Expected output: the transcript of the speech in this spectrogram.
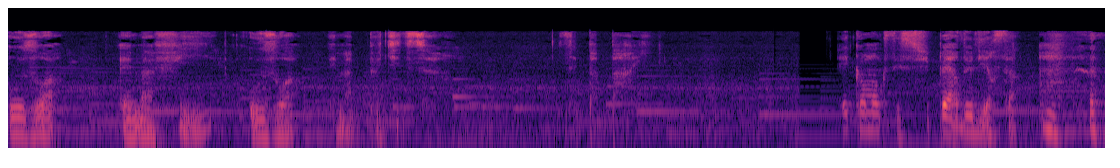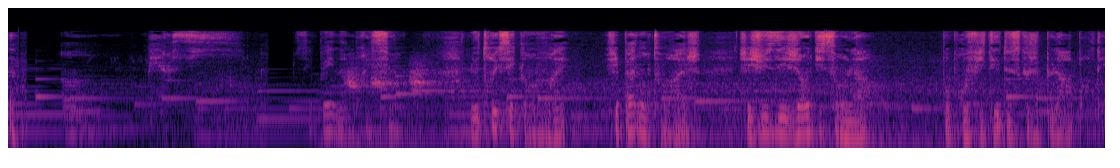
Ozwa est ma fille. Ozwa est ma petite sœur. Et comment que c'est super de lire ça. oh, merci. C'est pas une impression. Le truc, c'est qu'en vrai, j'ai pas d'entourage. J'ai juste des gens qui sont là pour profiter de ce que je peux leur apporter.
